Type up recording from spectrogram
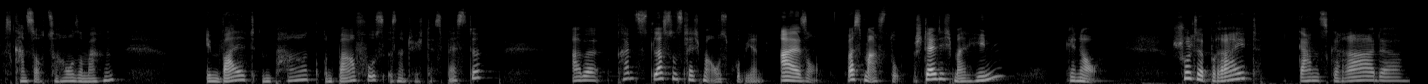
Das kannst du auch zu Hause machen. Im Wald, im Park und barfuß ist natürlich das Beste. Aber kannst, lass uns gleich mal ausprobieren. Also, was machst du? Stell dich mal hin. Genau. Schulter breit, ganz gerade.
